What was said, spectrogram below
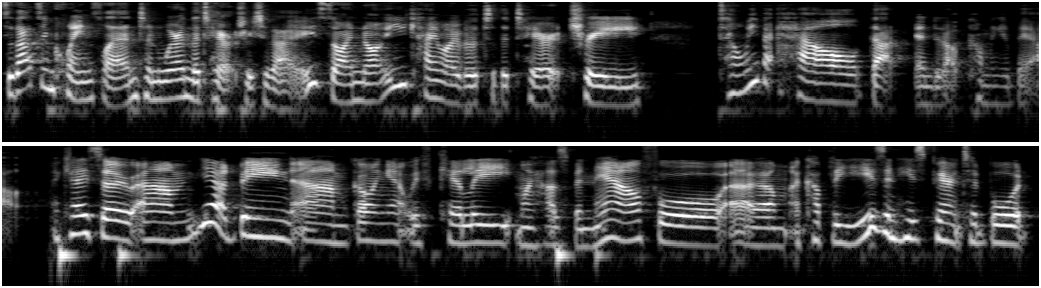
So that's in Queensland and we're in the territory today. So I know you came over to the territory. Tell me about how that ended up coming about. Okay, so um, yeah, I'd been um, going out with Kelly, my husband now, for um, a couple of years, and his parents had bought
